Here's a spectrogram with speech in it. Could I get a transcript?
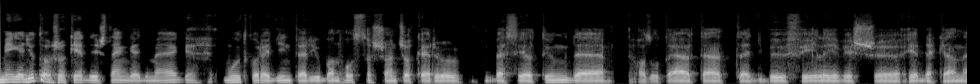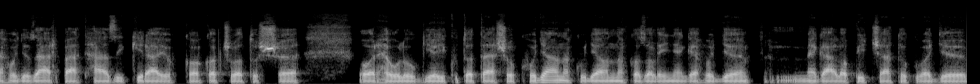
Még egy utolsó kérdést engedj meg. Múltkor egy interjúban hosszasan csak erről beszéltünk, de azóta eltelt egy bő fél év, és érdekelne, hogy az Árpád házi királyokkal kapcsolatos archeológiai kutatások hogy állnak. Ugye annak az a lényege, hogy megállapítsátok, vagy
